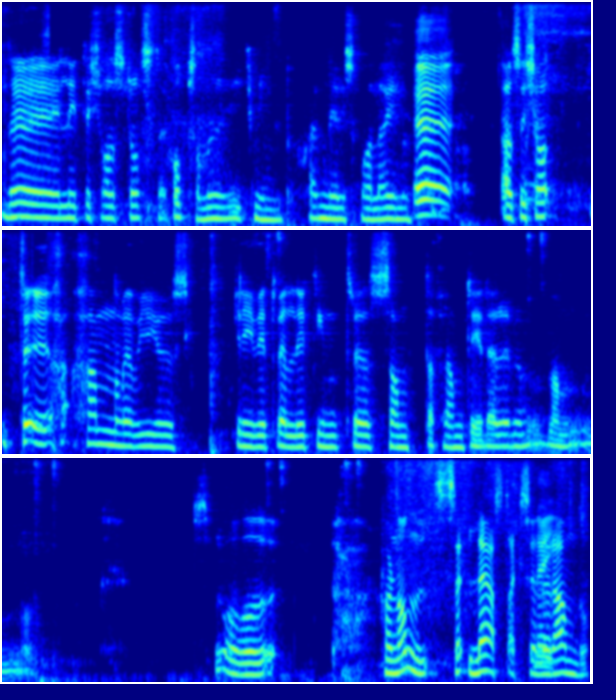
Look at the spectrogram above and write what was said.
det är lite Charles Stross där. Hoppsan, nu gick min skärm ner i smallinjen. uh, Alltså, Charles, t- han har ju skrivit väldigt intressanta framtider. Och, har någon läst Accelerando?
